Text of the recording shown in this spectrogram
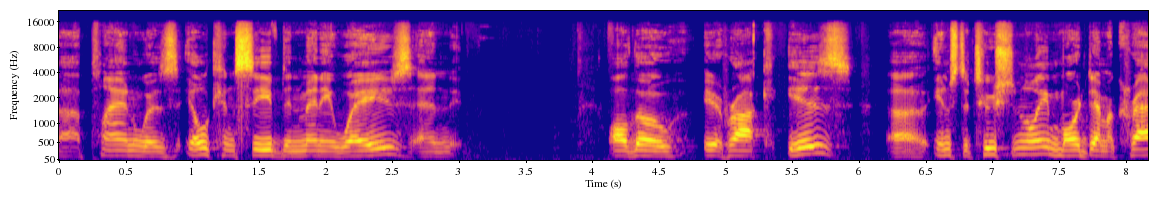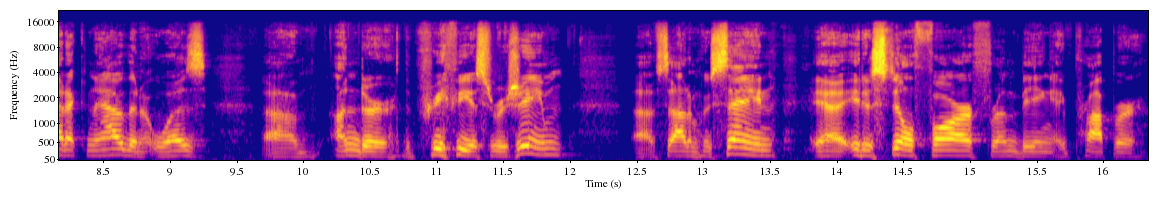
uh, plan was ill conceived in many ways, and although Iraq is uh, institutionally more democratic now than it was um, under the previous regime of Saddam Hussein, uh, it is still far from being a proper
